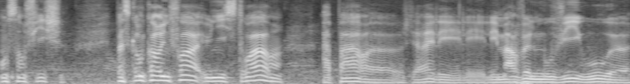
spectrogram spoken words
on s'en fiche. Parce qu'encore une fois, une histoire, à part, euh, je dirais, les Marvel movies où, euh,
